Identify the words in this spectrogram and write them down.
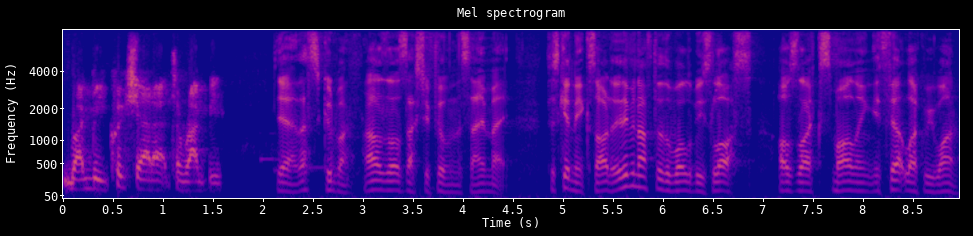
rugby. Quick shout out to rugby. yeah, that's a good one. I was, I was actually feeling the same, mate. Just getting excited. Even after the Wallabies loss, I was like smiling. It felt like we won.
